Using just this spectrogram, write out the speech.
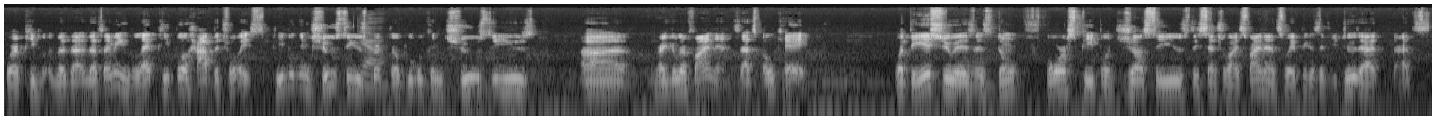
Where people, that, that, that's what I mean. Let people have the choice. People can choose to use Yeah. crypto. People can choose to use uh, regular finance. That's okay. What the issue is is don't force people just to use decentralized finance way because if you do that, that's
